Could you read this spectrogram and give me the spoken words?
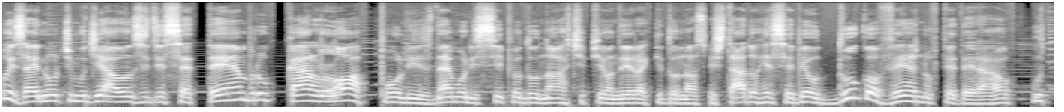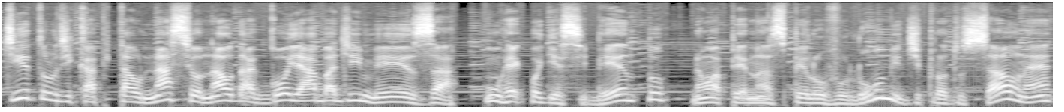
Pois é, no último dia 11 de setembro, Carlópolis, né, município do norte pioneiro aqui do nosso estado, recebeu do governo federal o título de capital nacional da goiaba de mesa. Um reconhecimento não apenas pelo volume de produção, né,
